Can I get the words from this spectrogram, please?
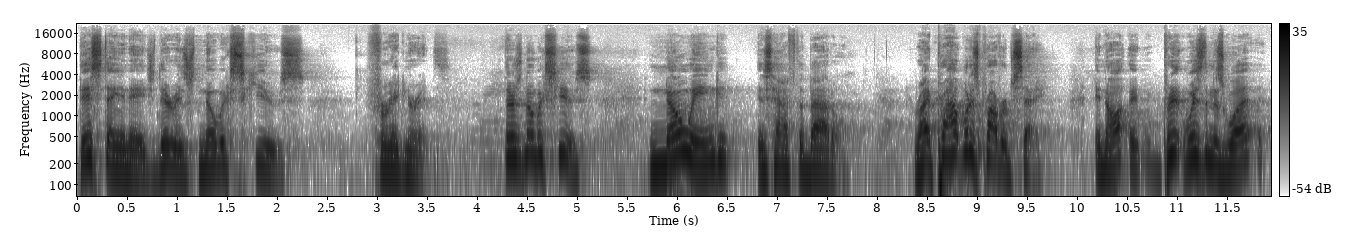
this day and age, there is no excuse for ignorance. There's no excuse. Knowing is half the battle, right? Pro- What does Proverbs say? In all, it- pr- wisdom is what?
